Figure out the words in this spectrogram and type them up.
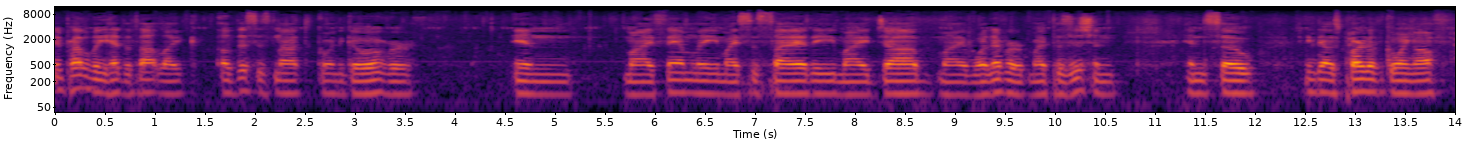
and probably had the thought like, oh, this is not going to go over in my family, my society, my job, my whatever, my position. And so I think that was part of going off.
